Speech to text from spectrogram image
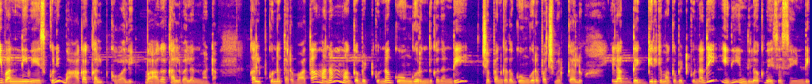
ఇవన్నీ వేసుకుని బాగా కలుపుకోవాలి. బాగా కలవాలన్నమాట. కలుపుకున్న తర్వాత మనం మగ్గబెట్టుకున్న గోంగూర ఉంది కదండి? చెప్పాను కదా గోంగూర పచ్చిమిరపకాయలు. ఇలా దగ్గరికి మగ్గబెట్టుకున్నది ఇది ఇందులోకి వేసేసేయండి.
